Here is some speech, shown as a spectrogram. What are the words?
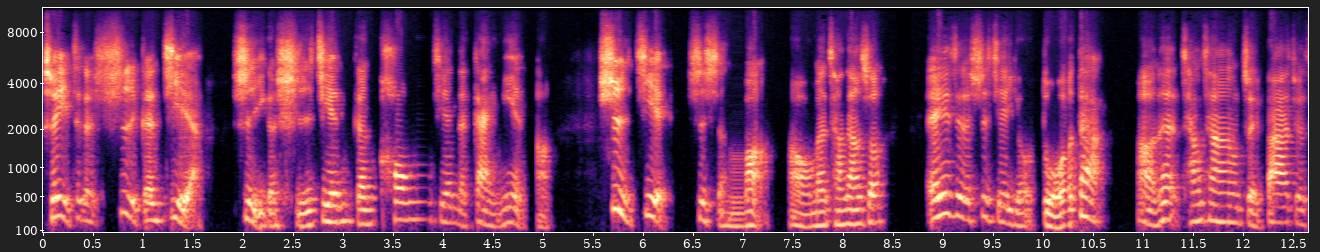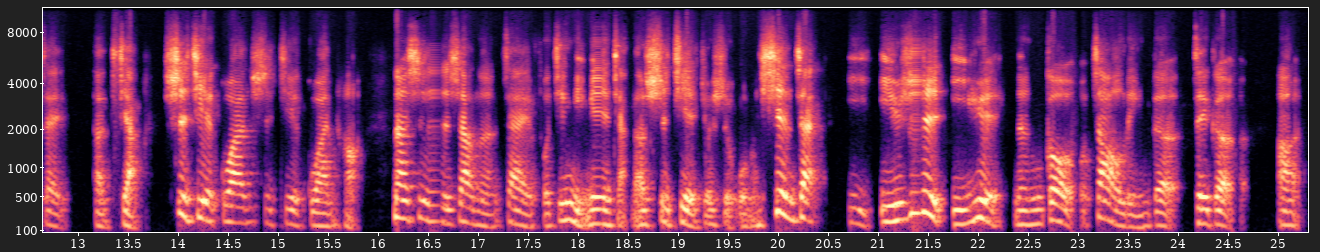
所以这个世跟界啊，是一个时间跟空间的概念啊。世界是什么啊？我们常常说，哎，这个世界有多大啊？那常常嘴巴就在呃讲世界观，世界观哈。那事实上呢，在佛经里面讲到世界，就是我们现在以一日一月能够照临的这个啊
